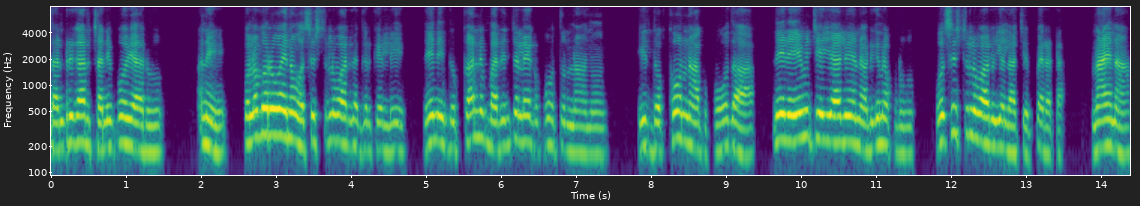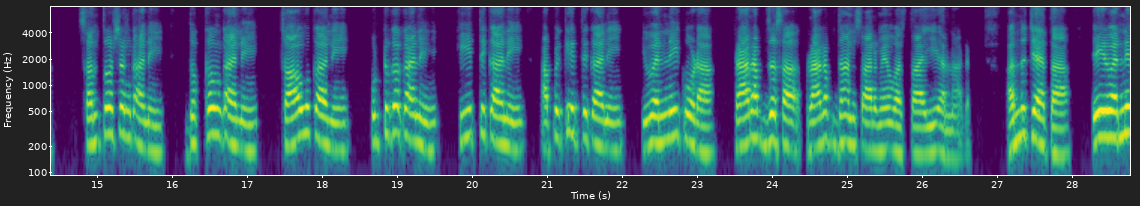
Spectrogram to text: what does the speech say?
తండ్రి గారు చనిపోయారు అని కులగురువైన అయిన వశిష్ఠుల వారి దగ్గరికి వెళ్ళి నేను ఈ దుఃఖాన్ని భరించలేకపోతున్నాను. ఈ దుఃఖం నాకు పోదా? నేనేమి చేయాలి అని అడిగినప్పుడు వశిష్ఠుల వారు ఇలా చెప్పారట. నాయన సంతోషం కానీ దుఃఖం కానీ చావు కానీ పుట్టుక కానీ కీర్తి కానీ అపకీర్తి కానీ ఇవన్నీ కూడా ప్రారంధ ప్రారంధానుసారమే వస్తాయి అన్నాడు. అందుచేత ఇవన్నీ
